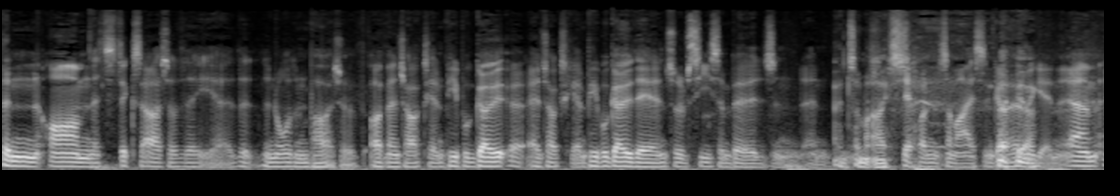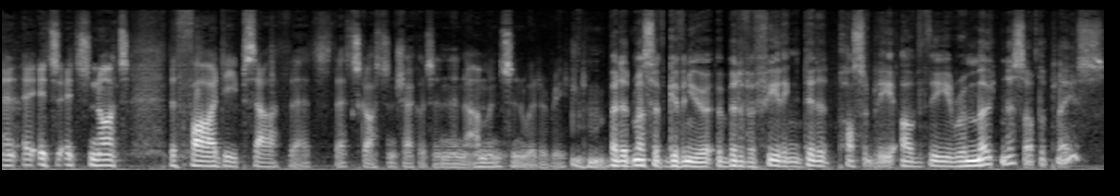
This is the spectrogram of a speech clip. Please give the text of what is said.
thin arm that sticks out of the uh, the, the northern part of, of Antarctica, and people go uh, Antarctica, and people go there and sort of see some birds and and, And some ice. step on some ice and go home yeah. again. Um, and it's it's not the far deep south that that Scott and Shackleton and Amundsen would have reached. Mm, But it must have given you a bit of a feeling, did it possibly, of the remoteness of the place?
